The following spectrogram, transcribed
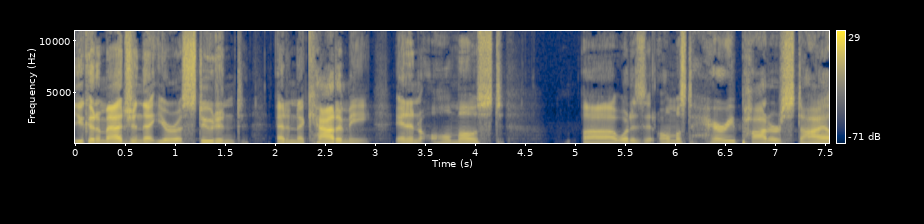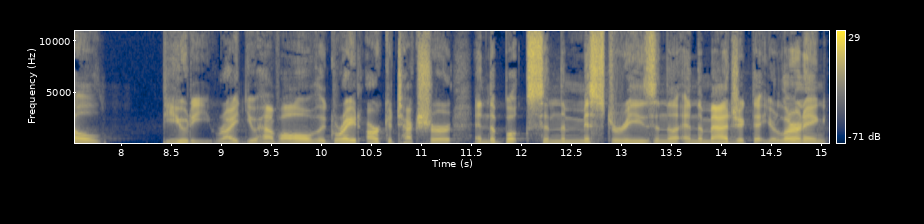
You can imagine that you're a student at an academy in an almost, uh, what is it, almost Harry Potter style beauty, right? You have all the great architecture and the books and the mysteries and the and the magic that you're learning,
